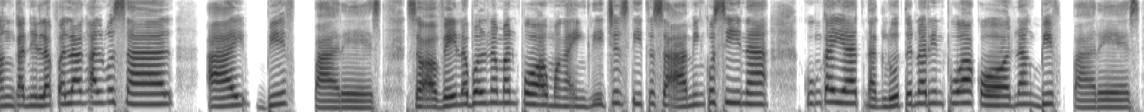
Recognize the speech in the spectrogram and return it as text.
ang kanila palang almusal ay beef pares. So available naman po ang mga ingredients dito sa aming kusina kung kaya't nagluto na rin po ako ng beef pares.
